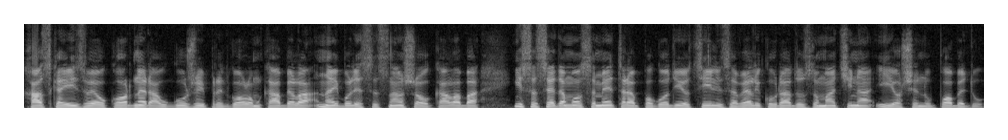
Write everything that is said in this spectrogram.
Haska je izveo kornera u gužvi pred golom kabela, najbolje se snašao Kalaba i sa 7-8 metara pogodio cilj za veliku radost domaćina i još jednu pobedu.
